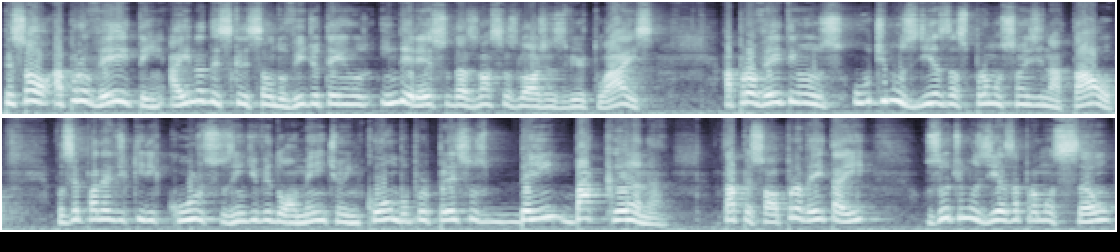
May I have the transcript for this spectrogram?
Pessoal, aproveitem, aí na descrição do vídeo tem o endereço das nossas lojas virtuais Aproveitem os últimos dias das promoções de Natal. Você pode adquirir cursos individualmente ou em combo por preços bem bacana. Tá, pessoal? Aproveita aí os últimos dias da promoção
